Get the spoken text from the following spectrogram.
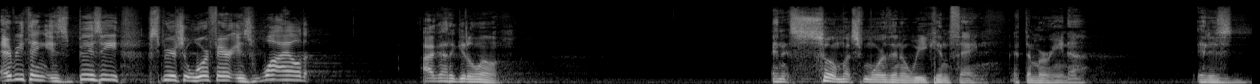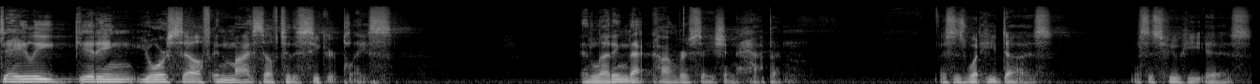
Everything is busy. Spiritual warfare is wild. I got to get alone. And it's so much more than a weekend thing at the marina. It is daily getting yourself and myself to the secret place and letting that conversation happen. This is what he does, this is who he is.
